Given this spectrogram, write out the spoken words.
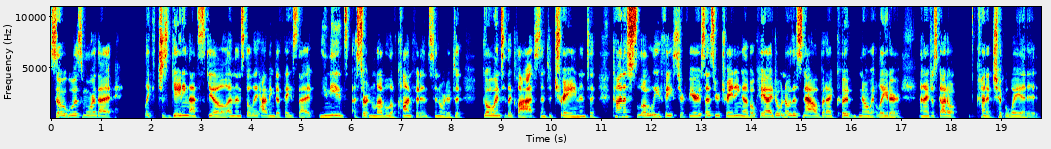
so it was more that like just gaining that skill and then slowly having to face that you need a certain level of confidence in order to go into the class and to train and to kind of slowly face your fears as you're training of, okay, I don't know this now, but I could know it later. And I just got to kind of chip away at it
